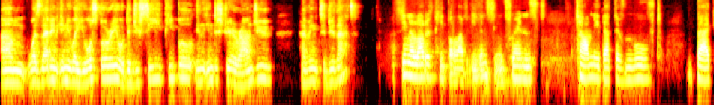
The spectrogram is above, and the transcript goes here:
Um, was that in any way your story, or did you see people in the industry around you having to do that? I've seen a lot of people. I've even seen friends tell me that they've moved back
